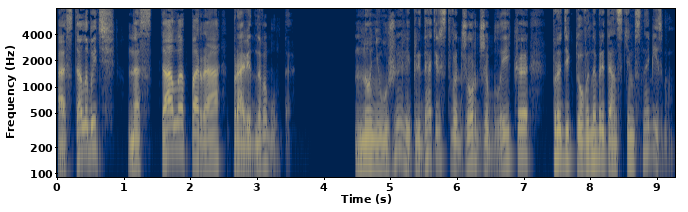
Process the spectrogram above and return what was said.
а стало быть, настала пора праведного бунта. Но неужели предательство Джорджа Блейка продиктовано британским снобизмом?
